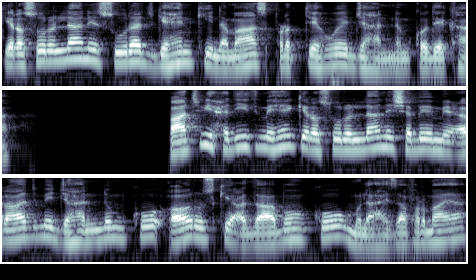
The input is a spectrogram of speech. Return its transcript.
کہ رسول اللہ نے سورج گہن کی نماز پڑھتے ہوئے جہنم کو دیکھا۔ پانچویں حدیث میں ہے کہ رسول اللہ نے شب معراج میں جہنم کو اور اس کے عذابوں کو ملاحظہ فرمایا۔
